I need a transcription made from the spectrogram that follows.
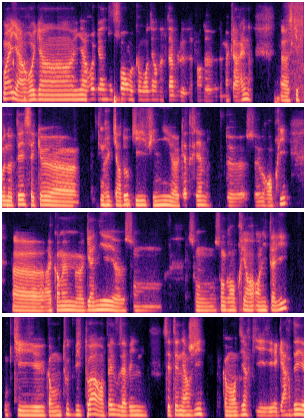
Ouais, il y a un regain, il y a un regain de forme, comment dire, notable de la part de, de McLaren. Euh, ce qu'il faut noter, c'est que euh, Ricardo, qui finit euh, quatrième de ce Grand Prix, euh, a quand même gagné son, son, son Grand Prix en, Italie, qui, comme toute victoire, en fait, vous avez cette énergie, comment dire, qui est gardée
